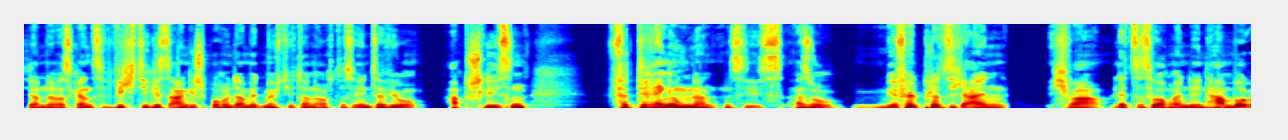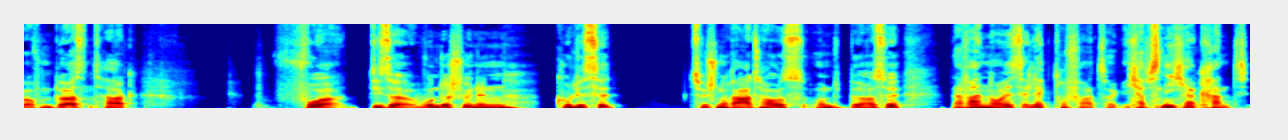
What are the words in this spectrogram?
Sie haben da was ganz Wichtiges angesprochen. Damit möchte ich dann auch das Interview abschließen. Verdrängung nannten Sie es. Also mir fällt plötzlich ein, ich war letztes Wochenende in Hamburg auf dem Börsentag. Vor dieser wunderschönen Kulisse zwischen Rathaus und Börse, da war ein neues Elektrofahrzeug. Ich habe es nicht erkannt.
